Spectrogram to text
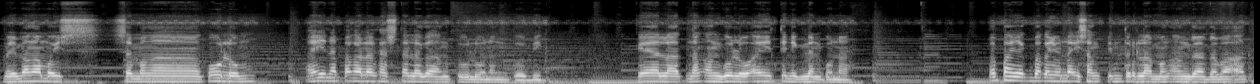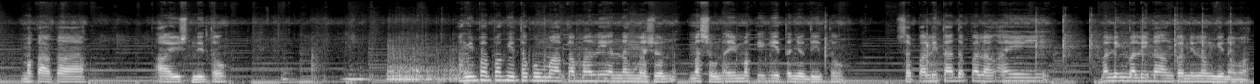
may mga moist sa mga kulom, ay napakalakas talaga ang tulo ng tubig. Kaya lahat ng anggulo ay tinignan ko na. Papayag ba kayo na isang pintor lamang ang gagawa at makakaayos nito? Ang ipapakita kong mga kamalian ng mason, mason ay makikita nyo dito. Sa palitada pa lang ay maling-mali na ang kanilang ginawa.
